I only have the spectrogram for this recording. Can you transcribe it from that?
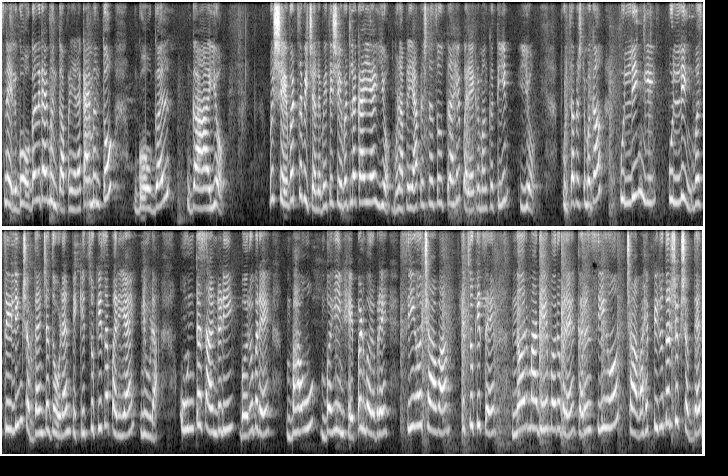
स्नेल गोगल गाय म्हणतो आपण याला. काय म्हणतो? गोगल गाय. मग शेवटचं विचारलं बाई ते शेवटला काय आहे? य. म्हणून आपल्या या प्रश्नाचं उत्तर आहे पर्याय क्रमांक तीन य. पुढचा प्रश्न बघा. पुल्लिंगी पुल्लिंग व स्त्रीलिंग शब्दांच्या जोड्यांपैकी चुकीचा पर्याय निवडा. उंट सांडणी बरोबर आहे. भाऊ बहीण हे पण बरोबर आहे. सिंह छावा हे चुकीचं आहे. नर मादे हे बरोबर आहे. कारण सिंह छावा हे पिरुदर्शक शब्द आहेत.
